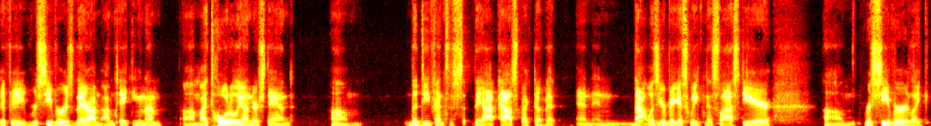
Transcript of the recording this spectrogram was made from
if a receiver is there, I'm I'm taking them. Um, I totally understand um, the defensive the aspect of it, and and that was your biggest weakness last year. Um, receiver, like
